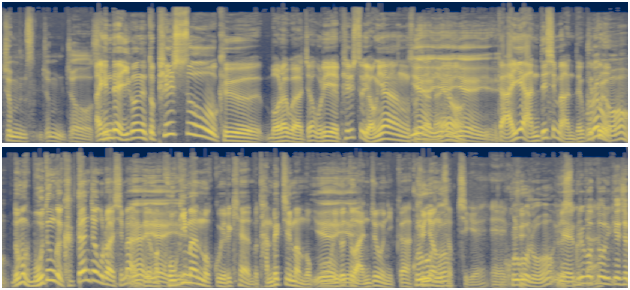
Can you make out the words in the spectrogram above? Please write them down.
좀좀 저. 아 근데 이거는 또 필수 그 뭐라고 하죠? 우리의 필수 영양소잖아요. 예, 예, 예, 예. 그러니까 아예 안 드시면 안 되고 그럼요. 또 너무 모든 걸 극단적으로 하시면 안 예, 돼요. 예, 막 고기만 먹고 이렇게 뭐 단백질만 먹고 예, 이것도 예. 안 좋으니까 골고루. 균형 섭취게. 예, 골고루. 그- 예, 그리고. 또 이렇게 저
